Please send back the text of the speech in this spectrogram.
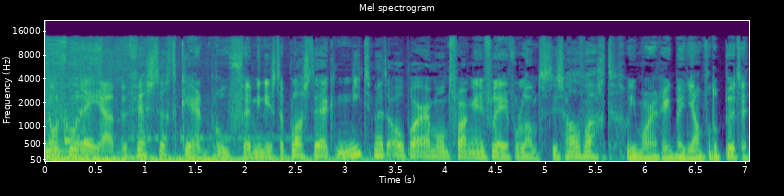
Noord-Korea bevestigt kernproef minister Plasterk niet met open armen ontvangen in Flevoland. Het is half acht. Goedemorgen, ik ben Jan van der Putten.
